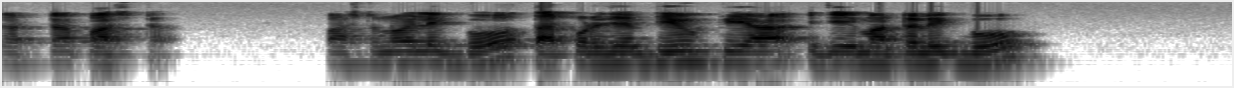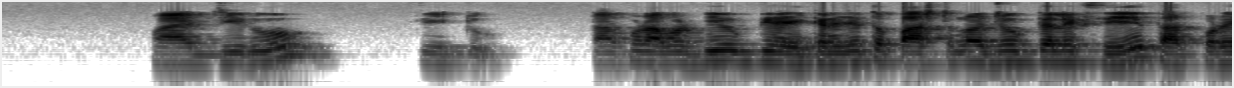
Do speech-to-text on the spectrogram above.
চারটা, পাঁচটা। পাঁচটা নয় লিখব, তারপরে যে বিয়োগ এই যে মানটা লিখব ফাইভ জিরো থ্রি টু তারপর আবার বিয়োগ দিয়ে এখানে যেহেতু পাঁচটা নয় যোগ দিয়ে লিখছি, তারপরে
